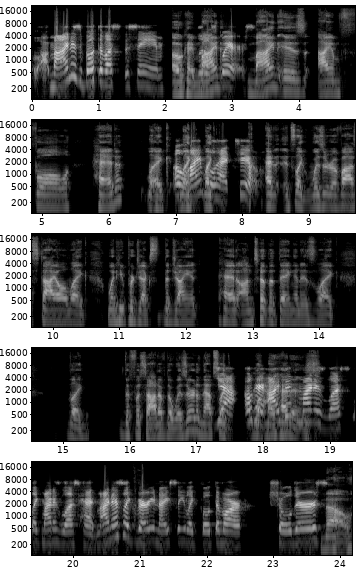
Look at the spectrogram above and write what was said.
Uh, mine is both of us the same. Okay, mine squares. mine is I am full head. Like oh, like, I'm like, full head too. and it's like Wizard of Oz style, like when he projects the giant head onto the thing and is like, like the facade of the wizard, and that's yeah. like okay. I head think is. mine is less like mine is less head. Mine is like very nicely like both of our shoulders. no.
